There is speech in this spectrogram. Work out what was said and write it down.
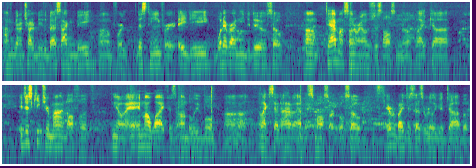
I'm gonna try to be the best I can be um, for this team, for AD, whatever I need to do. So um, to have my son around is just awesome, though. Like uh, it just keeps your mind off of, you know. And, my wife is unbelievable. Uh, like I said, I have, I have a small circle, so everybody just does a really good job of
